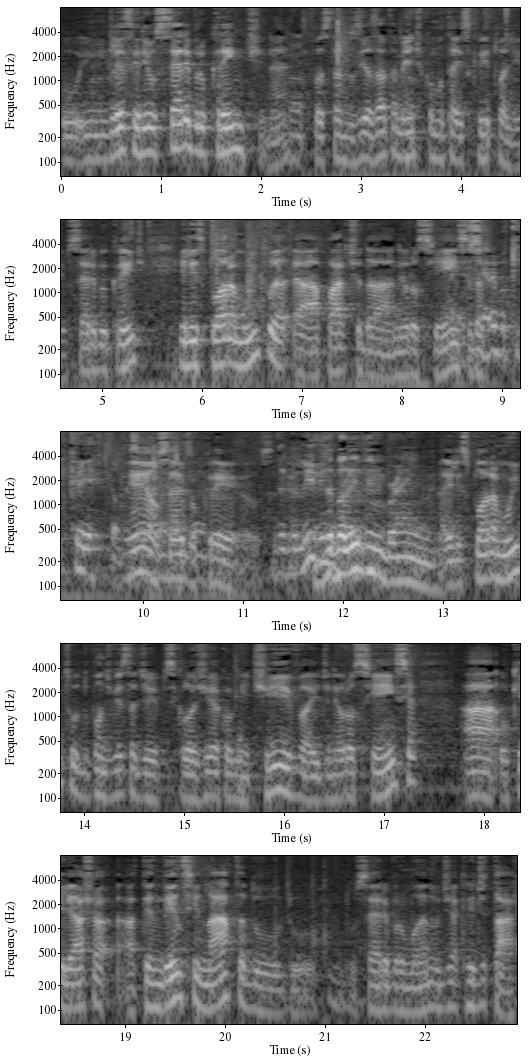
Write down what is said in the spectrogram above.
o, em inglês seria o cérebro crente, né? Se fosse traduzir exatamente como está escrito ali. O cérebro crente, ele explora muito a, a parte da neurociência. É o da... cérebro que crê. Talvez é, o cérebro crê. The believing, The believing brain. Ele explora muito, do ponto de vista de psicologia cognitiva e de neurociência, a, o que ele acha a tendência inata do, do, do cérebro humano de acreditar.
